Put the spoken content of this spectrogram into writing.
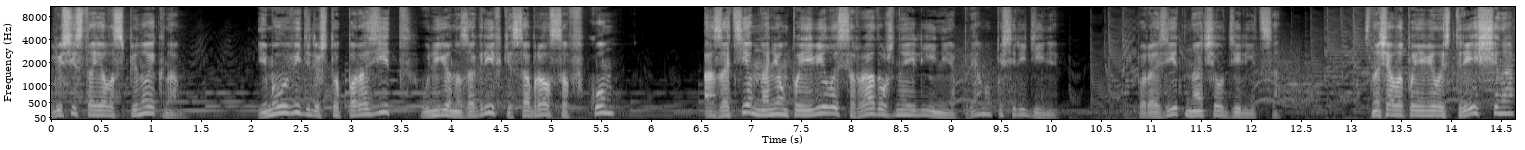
Люси стояла спиной к нам — и мы увидели, что паразит у нее на загривке собрался в ком, а затем на нем появилась радужная линия прямо посередине. Паразит начал делиться. Сначала появилась трещина,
